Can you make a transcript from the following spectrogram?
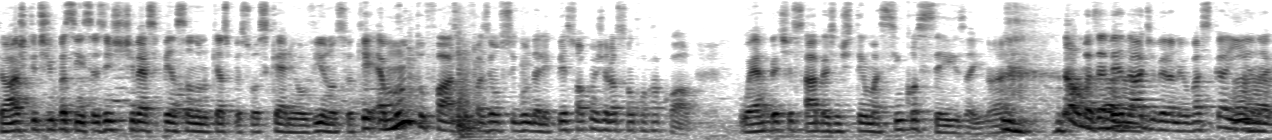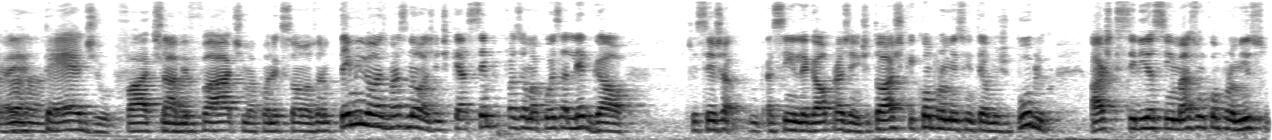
Que eu acho que, tipo assim, se a gente estivesse pensando no que as pessoas querem ouvir, não sei o quê, é muito fácil fazer um segundo LP só com geração Coca-Cola. O Herbert sabe, a gente tem umas 5 ou 6 aí, não é? Não, mas é verdade, Veraneio. Vascaína, Aham, é, aham. Tédio, Fátima. sabe? Fátima, Conexão Amazônica. Tem milhões, mas não, a gente quer sempre fazer uma coisa legal, que seja, assim, legal pra gente. Então, acho que compromisso em termos de público, acho que seria, assim, mais um compromisso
